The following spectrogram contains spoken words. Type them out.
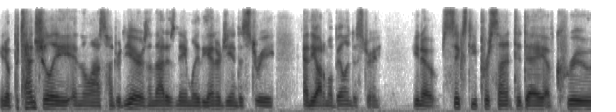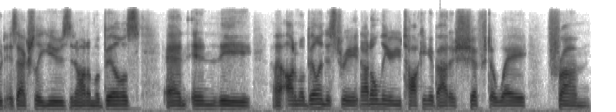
you know, potentially in the last hundred years, and that is namely the energy industry and the automobile industry. You know, 60% today of crude is actually used in automobiles, and in the uh, automobile industry, not only are you talking about a shift away from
